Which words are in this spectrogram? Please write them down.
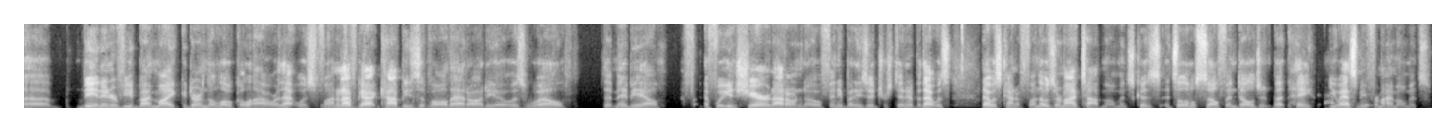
uh, being interviewed by Mike during the local hour. That was fun. And I've got copies of all that audio as well. That maybe I'll, if, if we can share it. I don't know if anybody's interested in it, but that was that was kind of fun. Those are my top moments because it's a little self-indulgent. But hey, you asked me for my moments.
